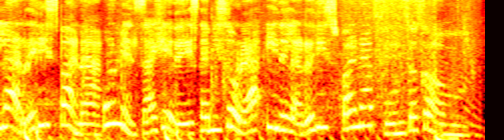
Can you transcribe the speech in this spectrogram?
La Red Hispana. Un mensaje de esta emisora y de la redhispana.com.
